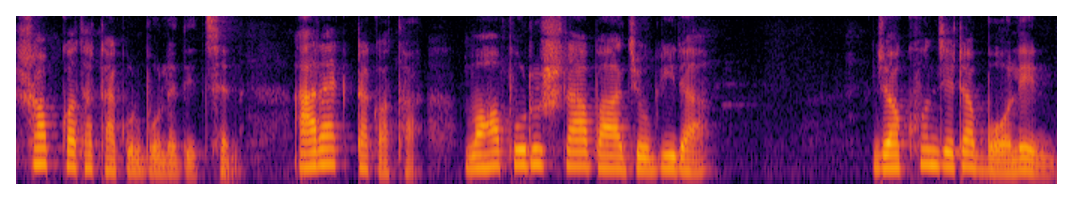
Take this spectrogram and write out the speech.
সব কথা ঠাকুর বলে দিচ্ছেন। আর একটা কথা, মহাপুরুষরা বা যোগীরা যখন যেটা বলেন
